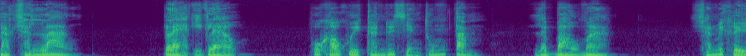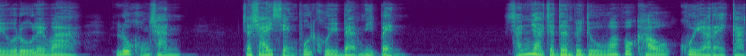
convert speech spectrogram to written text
จากชั้นล่าง แปลกอีกแล้ว พวกเขาคุยกันด้วยเสียงทุ้มต่ำและเบามาก ฉันไม่เคยรู้เลยว่า ลูกของฉันจะใช้เสียงพูดคุยแบบนี้เป็น ฉันอยากจะเดินไปดูว่าพวกเขาคุยอะไรกัน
